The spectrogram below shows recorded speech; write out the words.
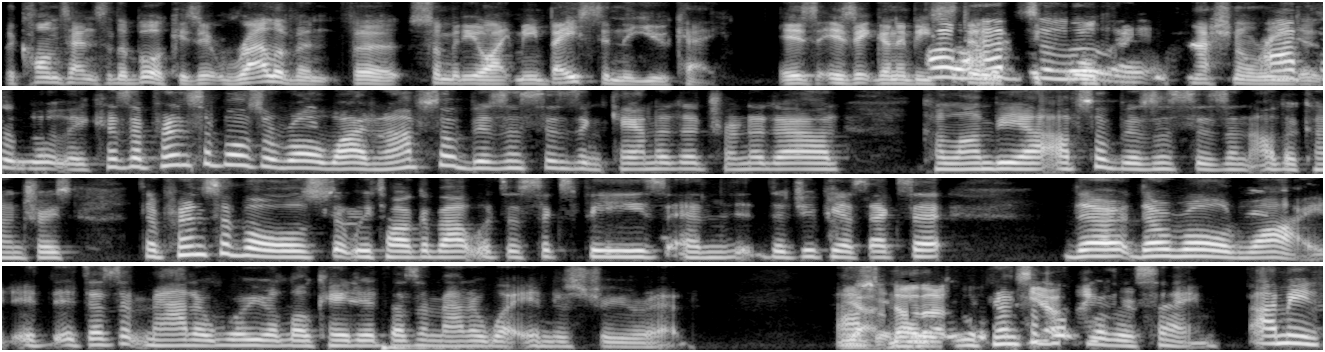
the contents of the book, is it relevant for somebody like me based in the UK? Is is it going to be Oh, still absolutely. national readers? Absolutely. Because the principles are worldwide. And I've sold businesses in Canada, Trinidad, Colombia. I've sold businesses in other countries. The principles that we talk about with the six P's and the GPS exit, they're they're worldwide. It, it doesn't matter where you're located, it doesn't matter what industry you're in. Yeah, no, Absolutely. the principles are the same. I mean,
